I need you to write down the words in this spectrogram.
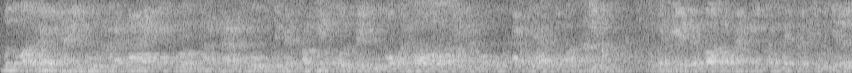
เมื่อก่อนแค่ไทยอยู่ภายใต้กระทรวงสาธารณสุขที่เป็นเขาที่คนไปอยู่อบตไปอยู่พวกองค์การบริหารส่วนท้องถิ่นทั่วประเทศแล้วก็ทำให้มีตำแหน่งประจุเยอะ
